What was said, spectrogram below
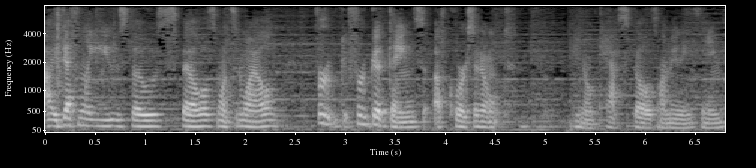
I definitely use those spells once in a while for for good things. Of course, I don't, you know, cast spells on anything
